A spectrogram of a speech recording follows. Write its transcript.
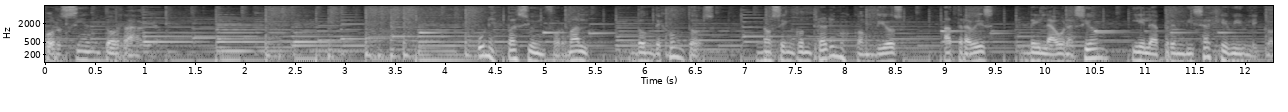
100% Radio. Un espacio informal donde juntos nos encontraremos con Dios a través de la oración y el aprendizaje bíblico.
